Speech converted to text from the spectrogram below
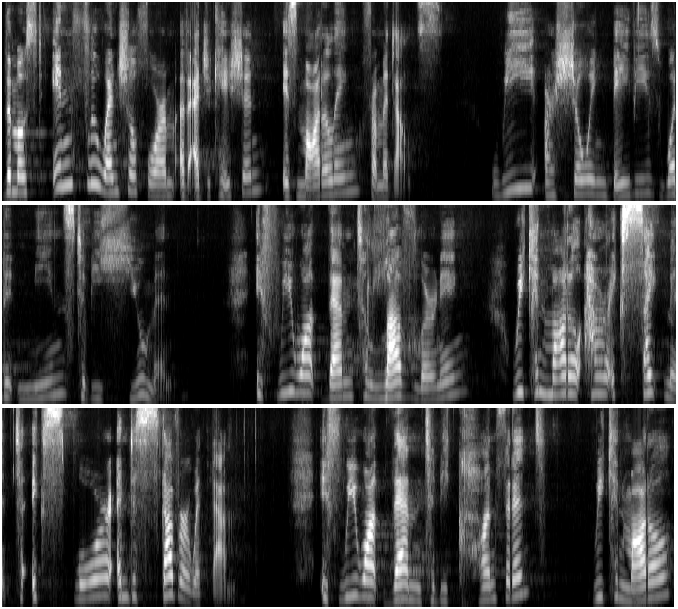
The most influential form of education is modeling from adults. We are showing babies what it means to be human. If we want them to love learning, we can model our excitement to explore and discover with them. If we want them to be confident, we can model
